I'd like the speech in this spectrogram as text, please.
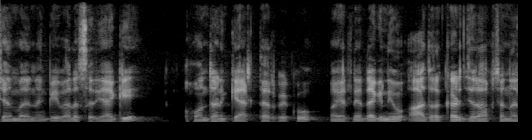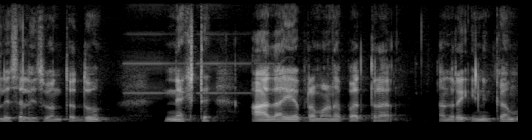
ಜನ್ಮ ದಿನಾಂಕ ಇವೆಲ್ಲ ಸರಿಯಾಗಿ ಹೊಂದಾಣಿಕೆ ಆಗ್ತಾ ಇರಬೇಕು. ಎರಡನೇದಾಗಿ ನೀವು ಆಧಾರ್ ಕಾರ್ಡ್ ಜೆರಾಕ್ಸನ್ನಲ್ಲಿ ಸಲ್ಲಿಸುವಂಥದ್ದು. ನೆಕ್ಸ್ಟ್, ಆದಾಯ ಪ್ರಮಾಣ ಪತ್ರ ಅಂದರೆ ಇನ್ಕಮ್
